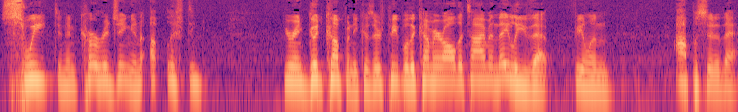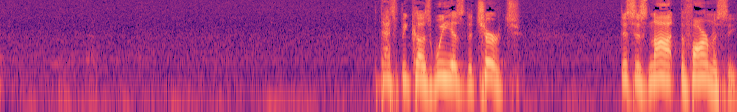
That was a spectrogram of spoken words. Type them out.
sweet and encouraging and uplifting. You're in good company because there's people that come here all the time and they leave that feeling opposite of that. But that's because we as the church, this is not the pharmacy.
